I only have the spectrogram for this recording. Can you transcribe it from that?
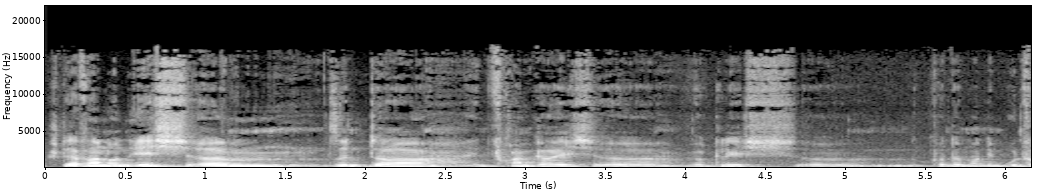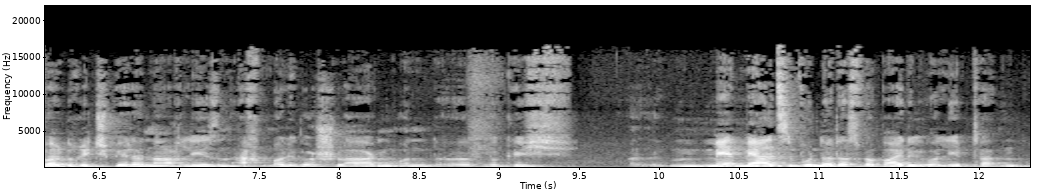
Stefan und ich ähm, sind da in Frankreich äh, wirklich, äh, konnte man dem Unfallbericht später nachlesen, achtmal überschlagen und äh, wirklich mehr, mehr als ein Wunder, dass wir beide überlebt hatten.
